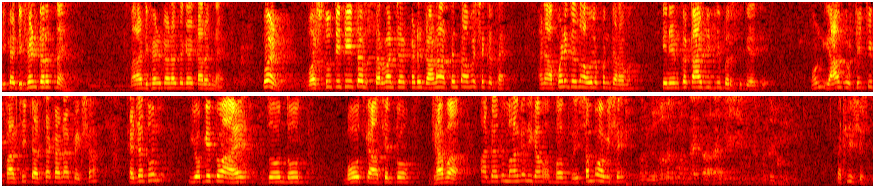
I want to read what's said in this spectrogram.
मी काय डिफेंड करत नाही. मला डिफेंड करण्याचं काही कारण नाही. पण वस्तुस्थिती तर सर्वांच्याकडे जाणं अत्यंत आवश्यकच आहे. आणि आपणही त्याचं अवलोकन करावं की नेमकं काय तिथली परिस्थिती आहे ती. म्हणून या गोष्टीची फारशी चर्चा करण्यापेक्षा त्याच्यातून योग्य तो आहे जो दो बोध काय असेल तो घ्यावा आणि त्यातून मार्ग निघावा. संपवा विषय. कसली शिस्त?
